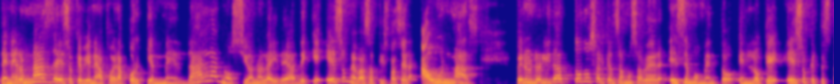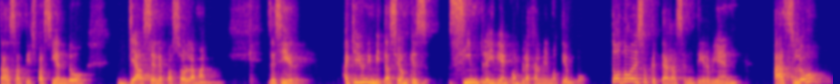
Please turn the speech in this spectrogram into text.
tener más de eso que viene afuera porque me da la noción o la idea de que eso me va a satisfacer aún más. Pero en realidad todos alcanzamos a ver ese momento en lo que eso que te está satisfaciendo ya se le pasó la mano. Es decir, aquí hay una invitación que es simple y bien compleja al mismo tiempo. Todo eso que te haga sentir bien, hazlo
